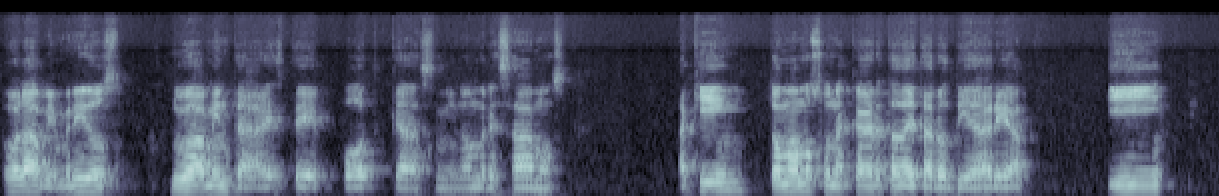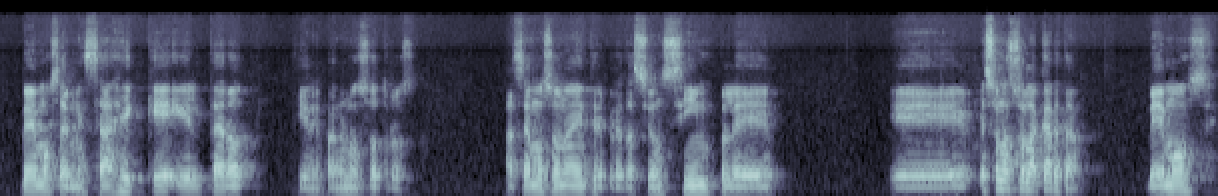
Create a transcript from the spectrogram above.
Hola, bienvenidos nuevamente a este podcast. Mi nombre es Amos. Aquí tomamos una carta de tarot diaria y vemos el mensaje que el tarot tiene para nosotros. Hacemos una interpretación simple. Eh, es una sola carta. Vemos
